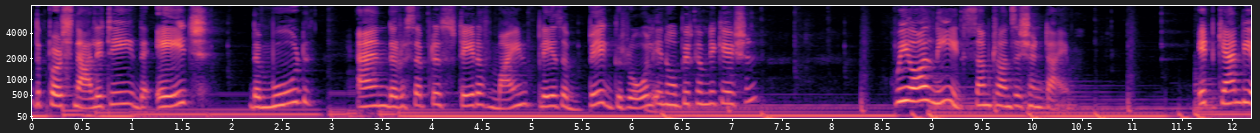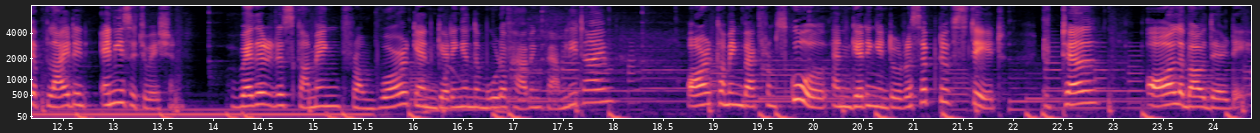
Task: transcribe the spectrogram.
the personality, the age, the mood, and the receptive state of mind plays a big role in open communication? We all need some transition time. It can be applied in any situation, whether it is coming from work and getting in the mood of having family time, or coming back from school and getting into a receptive state to tell all about their day.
